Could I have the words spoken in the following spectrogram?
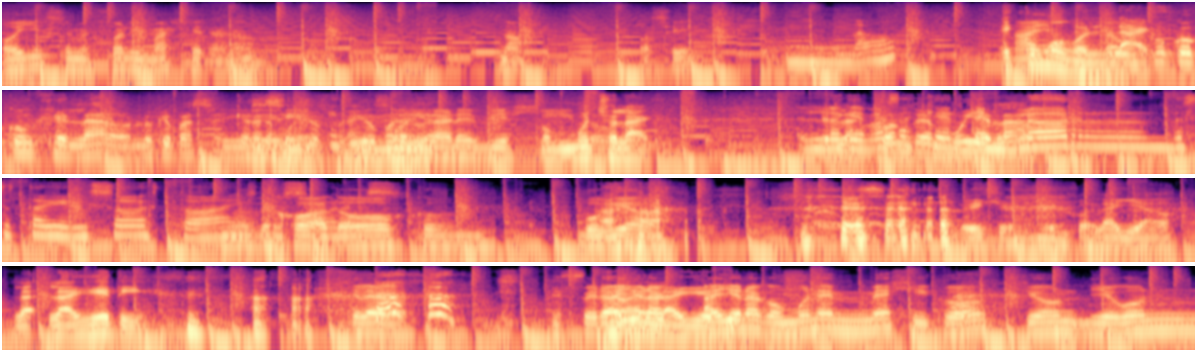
oye, se me fue la imagen, ¿no? No, ¿o sí? No. Es Ah, como ya. con Está lag. un poco congelado. Lo que pasa es que hace Sí, mucho frío sí. por allá. celulares viejitos. Con mucho lag. Lo que pasa es que el muy helado. temblor desestabilizó esto. ¿ah? Yo Nos dejó a todos con bugueados. Sí, lo dije, dejó lagueado. La, la Getty. Claro. Pero hay una, hay una comuna en México que un- llegó un,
